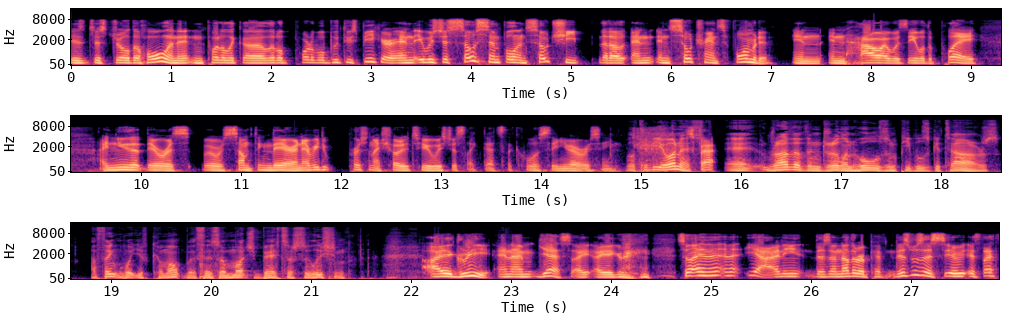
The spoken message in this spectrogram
is just drilled a hole in it and put a, like a little portable Bluetooth speaker, and it was just so simple and so cheap that I and and so transformative in in how I was able to play. I knew that there was there was something there, and every person I showed it to was just like, "That's the coolest thing you've ever seen." Well, to be honest, uh, rather than drilling holes in people's guitars, I think what you've come up with is a much better solution. I agree, and I'm yes, I, I agree. So and, and, yeah, I mean, there's another epiphany. This was a series. It's like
